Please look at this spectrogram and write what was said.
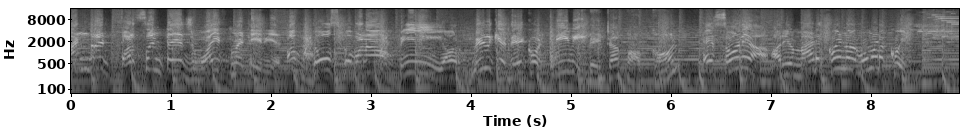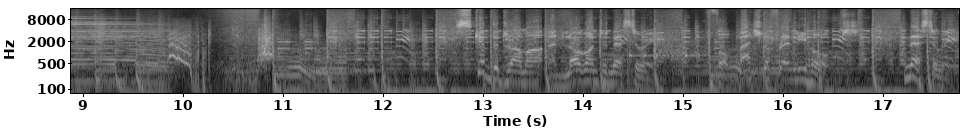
100% white material. Ab dost ko banao beewi aur milke dekho TV. Beta popcorn? Hey Sonia, are you mad queen or woman queen? Skip the drama and log on to Nestaway for bachelor-friendly homes. Nestaway,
